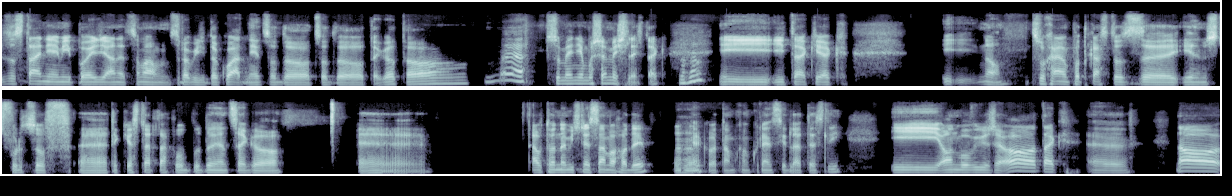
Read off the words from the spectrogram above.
zostanie mi powiedziane, co mam zrobić dokładnie co do, co do tego, to eh, w sumie nie muszę myśleć, tak? Mhm. I, I tak jak i, no, słuchałem podcastu z jednym z twórców e, takiego startupu budującego e, autonomiczne samochody, mhm. jako tam konkurencję dla Tesli. I on mówił, że o tak, e, no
